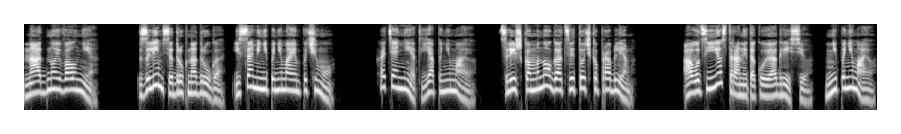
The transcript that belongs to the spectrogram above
На одной волне. Злимся друг на друга и сами не понимаем, почему. Хотя нет, я понимаю. Слишком много от цветочка проблем. А вот с ее стороны такую агрессию не понимаю.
